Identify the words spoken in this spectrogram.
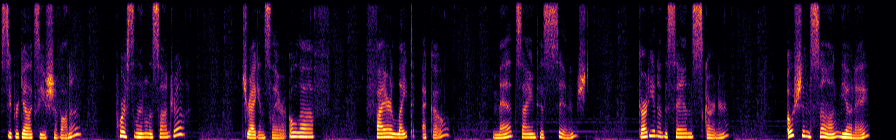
Super Galaxy Shyvana, Porcelain Lissandra, Dragon Slayer Olaf, Firelight Ekko, Mad Scientist Singed, Guardian of the Sands Skarner, Ocean Song Yone,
